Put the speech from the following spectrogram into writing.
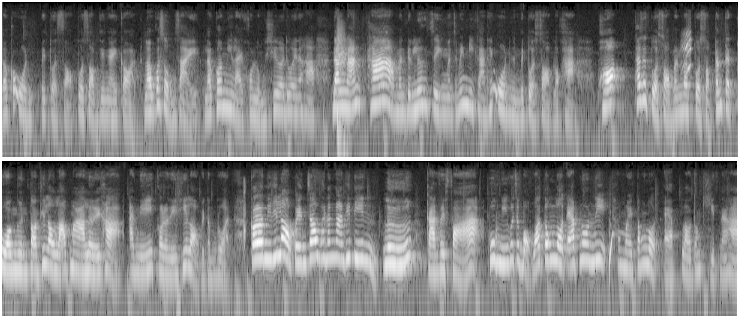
แล้วก็โอนไปตรวจสอบ ตรวจสอบยังไงก่อน เราก็สงสัยแล้วก็มีหลายคนหลงเชื่อด้วยนะคะ ดังนั้นถ้ามันเป็นเรื่องจริงมันจะไม่มีการให้โอนเงินไปตรวจสอบหรอกค่ะ เพราะ ถ้าจะตรวจสอบมันมาตรวจสอบตั้งแต่ตัวเงินตอนที่เรารับมาเลยค่ะ อันนี้กรณีที่หลอกเป็นตำรวจ กรณีที่หลอกเป็นเจ้าพนักงานที่ดิน หรือการไฟฟ้า พวกนี้ก็จะบอกว่าต้องโหลดแอปโน่นนี่ทำไมต้องโหลดแอปเราต้องคิดนะคะ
